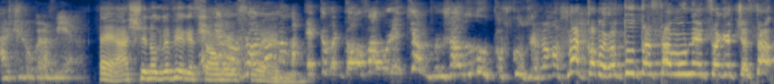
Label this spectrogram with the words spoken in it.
A scenografia? Eh, a scenografia che stavamo eh, costruendo. No, no, mi ha detto che dovevo fare pulizie, ho bruciato tutto, scusa, no? Ma come con tutta sta monnezza che c'è sta?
